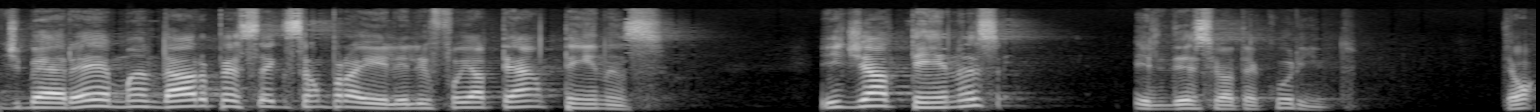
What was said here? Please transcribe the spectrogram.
de Bereia mandaram perseguição para ele, ele foi até Atenas. E de Atenas ele desceu até Corinto. Então,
